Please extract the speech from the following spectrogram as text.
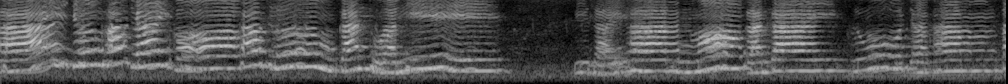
ขายจึงเข้าใจก่อเข้าถึงกันทวนทีวิสัยทัศนมองการไกลรู้จะทำต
